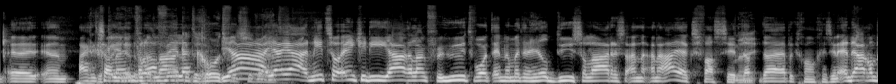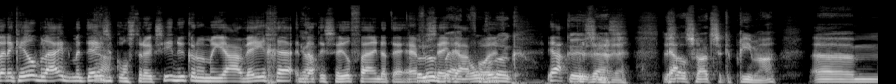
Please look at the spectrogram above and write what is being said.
uh, um, eigenlijk zou je er vanaf willen. Te groot ja, ja, ja, niet zo eentje die jarenlang verhuurd wordt en dan met een heel duur salaris aan, aan Ajax vastzit. Nee. Dat, daar heb ik gewoon geen zin in. En daarom ben ik heel blij met deze Ja. constructie. Nu kunnen we hem een jaar wegen. Ja. Dat is heel fijn dat de RVC daarvoor heeft. Ja, kun je precies. zeggen. Dus Ja. dat is hartstikke prima. Ehm,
